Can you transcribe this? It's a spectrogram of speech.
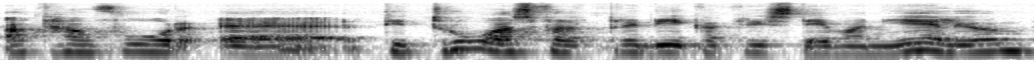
att han får eh, till Troas för att predika Kristi evangelium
